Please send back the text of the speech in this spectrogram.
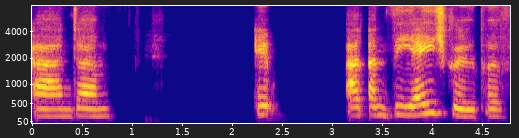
And um, it and, the age group of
